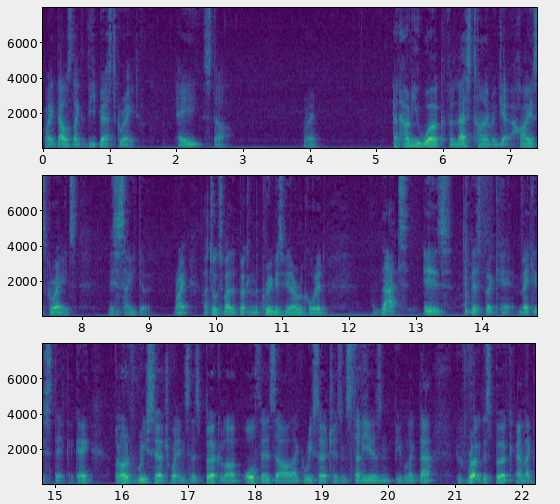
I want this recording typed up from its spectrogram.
Right? That was like the best grade. A star. Right? And how do you work for less time and get highest grades? This is how you do it. Right? I talked about the book in the previous video I recorded. And that is this book here, Make It Stick, okay? A lot of research went into this book. A lot of authors are like researchers and studiers and people like that who wrote this book and like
